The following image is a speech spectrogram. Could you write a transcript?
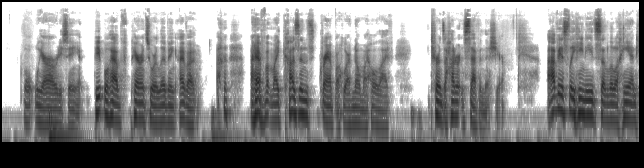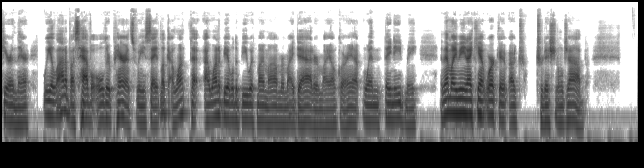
well, we are already seeing it. People have parents who are living. I have a, I have my cousin's grandpa who I've known my whole life turns 107 this year. Obviously, he needs a little hand here and there. We, a lot of us have older parents when you say, look, I want that, I want to be able to be with my mom or my dad or my uncle or aunt when they need me and that might mean I can't work a, a tr- traditional job.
